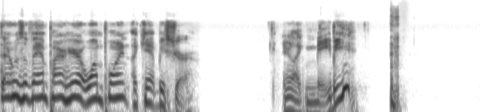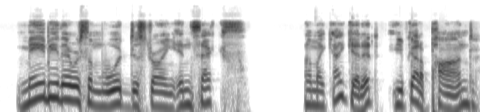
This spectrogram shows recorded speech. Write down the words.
there was a vampire here at one point. I can't be sure. And you're like, maybe? maybe there were some wood destroying insects. I'm like, I get it. You've got a pond,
